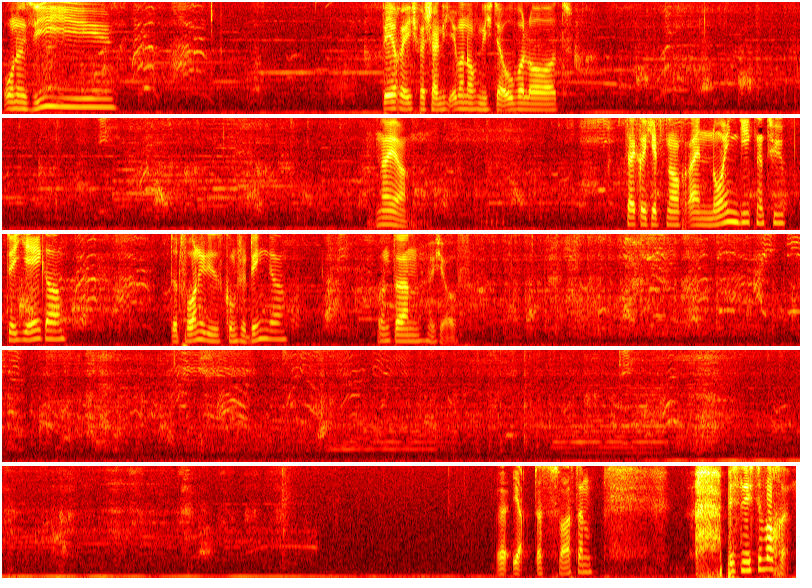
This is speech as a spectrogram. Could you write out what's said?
Ohne sie wäre ich wahrscheinlich immer noch nicht der Overlord. Naja. Ich zeige euch jetzt noch einen neuen Gegnertyp, der Jäger. Dort vorne dieses komische Ding da. Und dann höre ich auf. Äh, ja, das war's dann. Bis nächste Woche.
